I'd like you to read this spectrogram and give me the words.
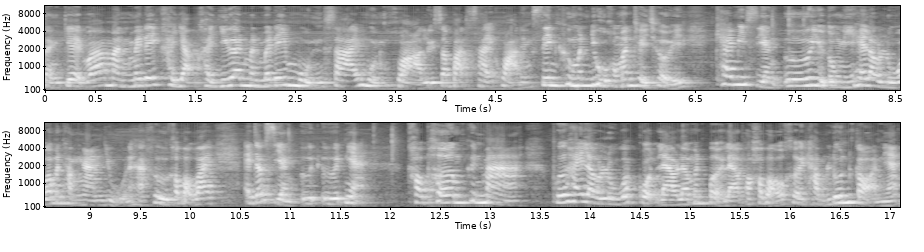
สังเกตว่ามันไม่ได้ขยับขยื่นมันไม่ได้หมุนซ้ายหมุนขวา หรือสะบัดซ้ายขวาทั้งสิ้น คือมันอยู่ของมันเฉยๆ แค่มีเสียงอื้ออยู่ตรงนี้ให้เรารู้ว่ามันทำงานอยู่นะคะ คือเขาบอกว่าไอ้เจ้าเสียงอื้อๆเนี่ยเขาเพิ่มขึ้นมา เพื่อให้เรารู้ว่ากดแล้วแล้วมันเปิดแล้วเพราะเขาบอกว่าเคยทำรุ่นก่อนเนี้ย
